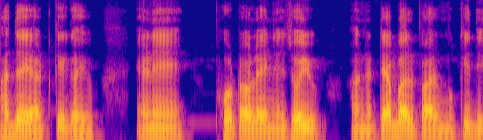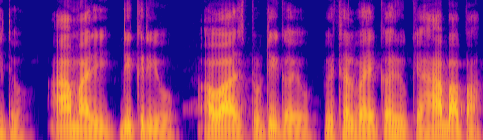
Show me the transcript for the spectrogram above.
હૃદય અટકી ગયું. એણે ફોટો લઈને જોયું અને ટેબલ પર મૂકી દીધો. આ મારી દીકરીઓ અવાજ તૂટી ગયો. વિઠ્ઠલભાઈ કહ્યું કે, હા બાપા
